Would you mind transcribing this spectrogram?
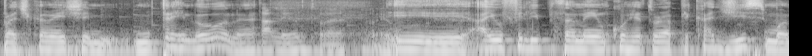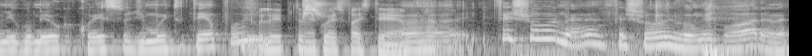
Praticamente me treinou, né? Talento, né? E aí o Felipe também, um corretor aplicadíssimo, um amigo meu que eu conheço de muito tempo. O Felipe também conhece faz tempo. E Fechou, né? Fechou e vamos embora, né?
